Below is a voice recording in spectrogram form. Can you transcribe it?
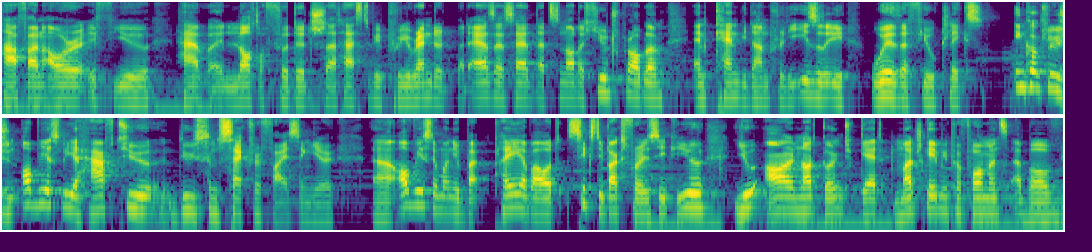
half an hour if you have a lot of footage that has to be pre-rendered. But as I said, that's not a huge problem and can be done pretty easily with a few clicks. In conclusion, obviously you have to do some sacrificing here. Uh, obviously, when you pay about 60 bucks for a CPU, you are not going to get much gaming performance above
